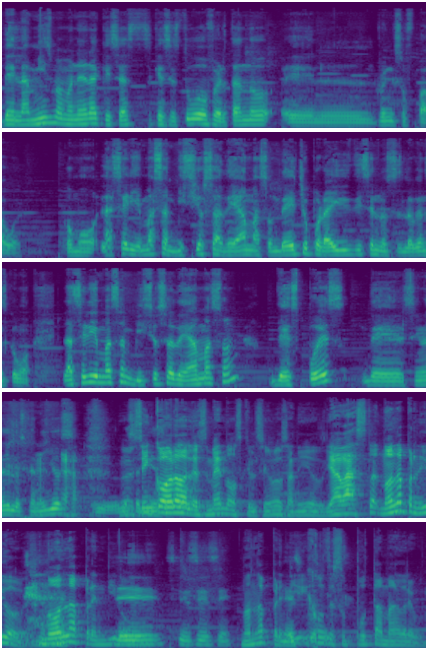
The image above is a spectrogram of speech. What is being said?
de la misma manera que se, que se estuvo ofertando el Rings of Power, como la serie más ambiciosa de Amazon. De hecho, por ahí dicen los eslogans como la serie más ambiciosa de Amazon después del Señor de los Anillos. Cinco horas menos que el Señor de los Anillos. Ya basta. No han aprendido, No han aprendido. sí, sí, sí, No han aprendido, hijos de su puta madre, güey.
